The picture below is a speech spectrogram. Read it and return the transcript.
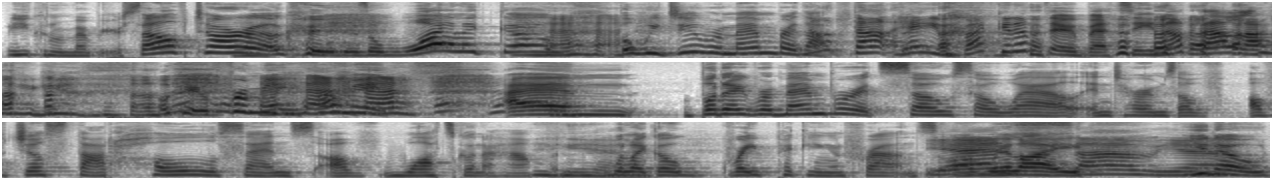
you can remember yourself, Tara. Okay, it was a while ago, but we do remember that. Not that. Hey, back it up there, Betsy. Not that long ago. okay, for me, for me. Um, but I remember it so so well in terms of of just that whole sense of what's going to happen. Yeah. Will I go grape picking in France, Yes, or will I, Sam, yeah. you know,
